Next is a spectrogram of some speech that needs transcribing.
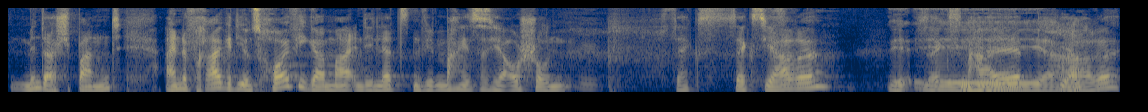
minder spannend. Eine Frage, die uns häufiger mal in den letzten, wir machen jetzt das ja auch schon sechs, sechs Jahre, sechseinhalb ja. Jahre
